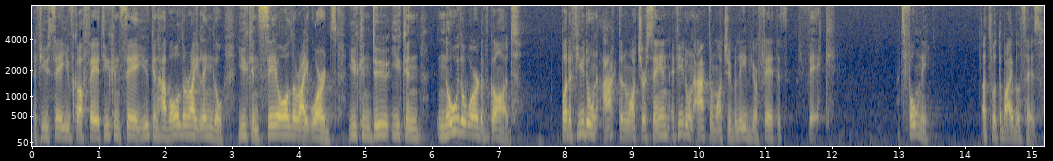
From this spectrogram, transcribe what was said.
If you say you've got faith, you can say, you can have all the right lingo, you can say all the right words, you can do, you can know the word of God. But if you don't act on what you're saying, if you don't act on what you believe, your faith is fake. It's phony. That's what the Bible says.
